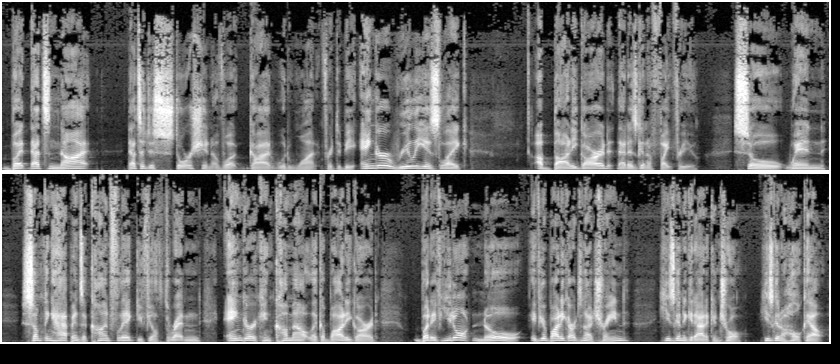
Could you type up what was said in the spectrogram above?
But that's not that's a distortion of what God would want for it to be. Anger really is like a bodyguard that is going to fight for you. So when something happens, a conflict, you feel threatened, anger can come out like a bodyguard. But if you don't know, if your bodyguard's not trained, he's going to get out of control. He's going to hulk out.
